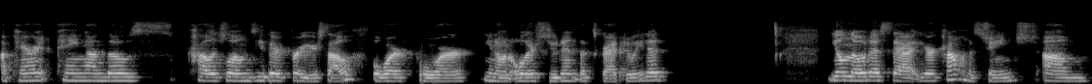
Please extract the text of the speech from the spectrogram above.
a parent paying on those college loans either for yourself or for you know an older student that's graduated you'll notice that your account has changed um,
